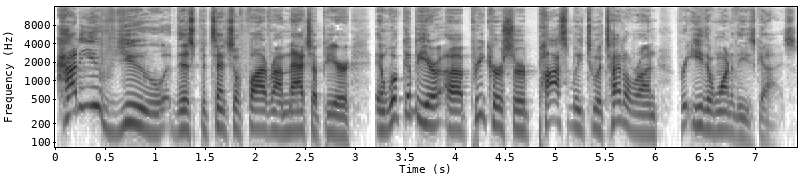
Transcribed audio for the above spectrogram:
How do you view this potential five round matchup here, and what could be a, a precursor possibly to a title run for either one of these guys?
